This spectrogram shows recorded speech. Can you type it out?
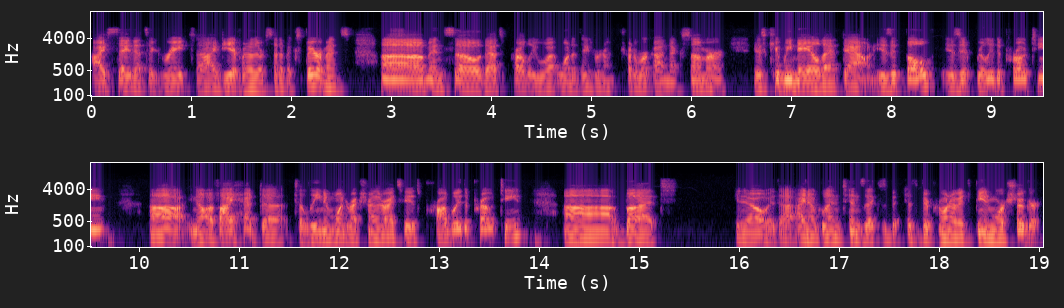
I say that's a great idea for another set of experiments. Um, and so that's probably what one of the things we're going to try to work on next summer is can we nail that down? Is it both? Is it really the protein? Uh, you know, if I had to, to lean in one direction or another, I'd say it's probably the protein. Uh, but, you know, the, I know Glenn Tinseth is, is a big proponent of it being more sugar.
